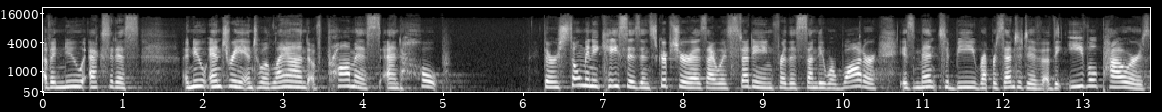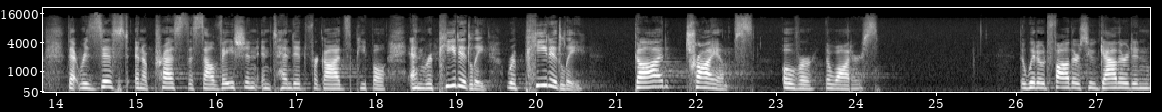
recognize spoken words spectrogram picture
of a new exodus, a new entry into a land of promise and hope. There are so many cases in Scripture as I was studying for this Sunday where water is meant to be representative of the evil powers that resist and oppress the salvation intended for God's people. And repeatedly, repeatedly, God triumphs over the waters. The widowed fathers who gathered in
